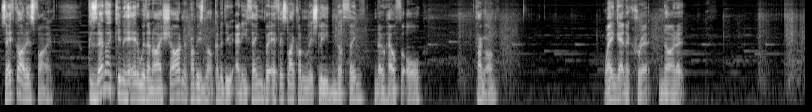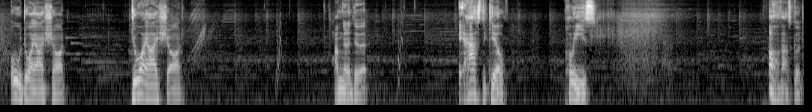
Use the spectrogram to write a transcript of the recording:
Safeguard is fine. Because then I can hit it with an Ice Shard and it probably is not going to do anything. But if it's like on literally nothing, no health at all. Hang on. We ain't getting a crit. No, I don't. Oh, do I Ice Shard? Do I Ice Shard? I'm to do it. It has to kill. Please. Oh, that's good.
